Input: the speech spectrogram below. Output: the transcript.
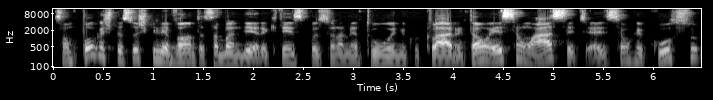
são poucas pessoas que levantam essa bandeira, que tem esse posicionamento único, claro. Então, esse é um asset, esse é um recurso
